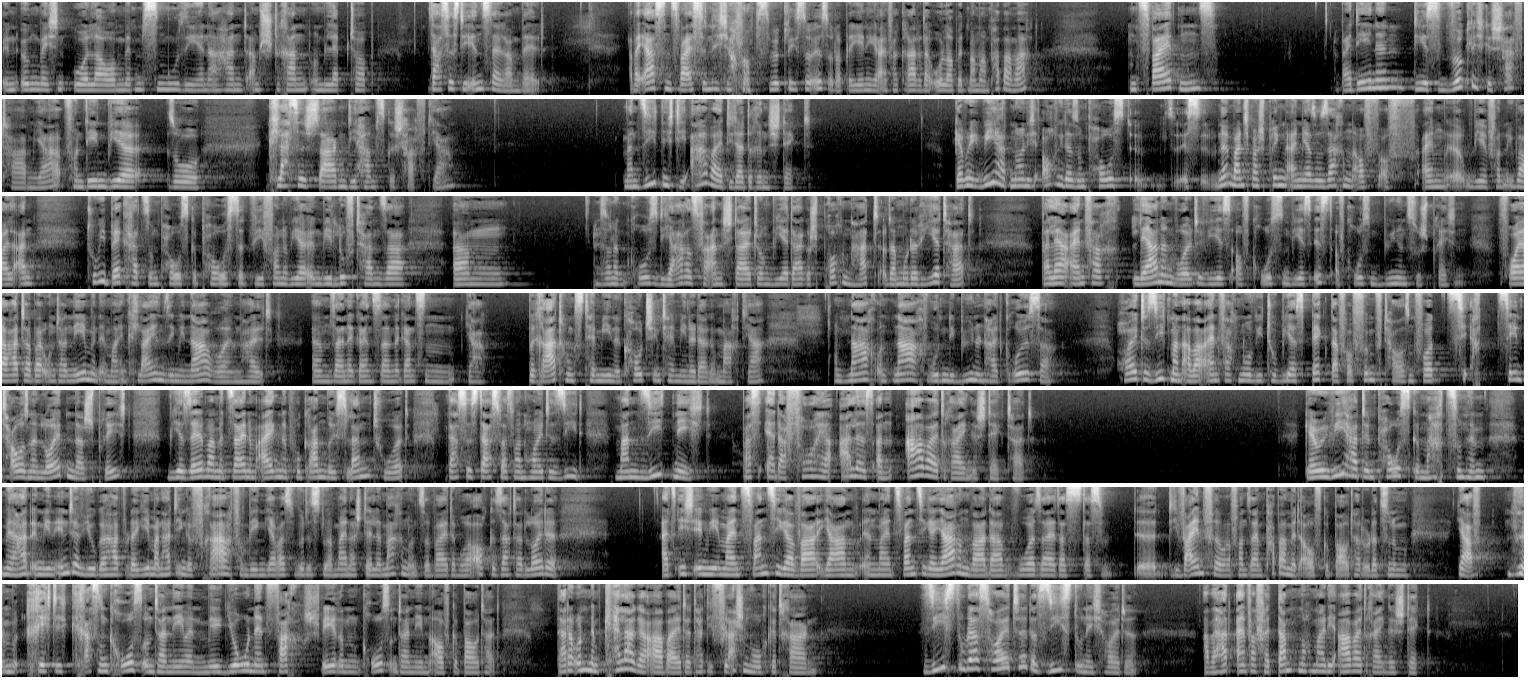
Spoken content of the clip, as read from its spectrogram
in irgendwelchen Urlauben mit einem Smoothie in der Hand, am Strand und Laptop. Das ist die Instagram-Welt. Aber erstens weißt du nicht, ob es wirklich so ist oder ob derjenige einfach gerade da Urlaub mit Mama und Papa macht. Und zweitens, bei denen, die es wirklich geschafft haben, ja, von denen wir so klassisch sagen, die haben es geschafft, ja, man sieht nicht die Arbeit, die da drin steckt. Gary Vee hat neulich auch wieder so einen Post, äh, ist, ne, manchmal springen einem ja so Sachen auf, auf einem irgendwie von überall an. Tobi Beck hat so einen Post gepostet, wie von wie er irgendwie Lufthansa, ähm, so eine große Jahresveranstaltung, wie er da gesprochen hat oder moderiert hat, weil er einfach lernen wollte, wie es auf großen, wie es ist, auf großen Bühnen zu sprechen. Vorher hat er bei Unternehmen immer in kleinen Seminarräumen halt ähm, seine, seine ganzen ja, Beratungstermine, Coachingtermine da gemacht, ja. Und nach und nach wurden die Bühnen halt größer. Heute sieht man aber einfach nur, wie Tobias Beck da vor 5000, vor zehntausenden Leuten da spricht, wie er selber mit seinem eigenen Programm durchs Land tourt. Das ist das, was man heute sieht. Man sieht nicht, was er da vorher alles an Arbeit reingesteckt hat. Gary Vee hat den Post gemacht zu einem, er hat irgendwie ein Interview gehabt oder jemand hat ihn gefragt von wegen, ja, was würdest du an meiner Stelle machen und so weiter, wo er auch gesagt hat, Leute, als ich irgendwie in meinen 20er war, Jahren, in meinen 20er Jahren war, da, wo er das, das, äh, die Weinfirma von seinem Papa mit aufgebaut hat oder zu einem, ja, einem richtig krassen Großunternehmen, millionenfach schweren Großunternehmen aufgebaut hat. Da hat er unten im Keller gearbeitet, hat die Flaschen hochgetragen. Siehst du das heute? Das siehst du nicht heute. Aber er hat einfach verdammt nochmal die Arbeit reingesteckt.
